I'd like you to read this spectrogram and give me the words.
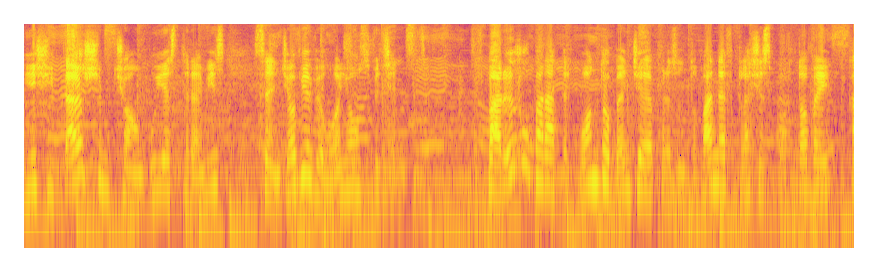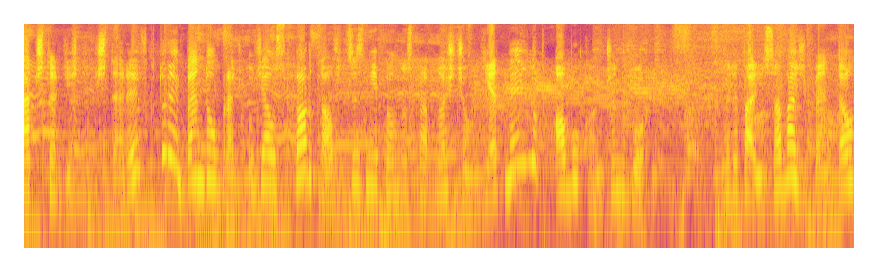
Jeśli w dalszym ciągu jest remis, sędziowie wyłonią zwycięzcę. W Paryżu para taekwondo będzie reprezentowane w klasie sportowej K44, w której będą brać udział sportowcy z niepełnosprawnością jednej lub obu kończyn górnych. Rywalizować będą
